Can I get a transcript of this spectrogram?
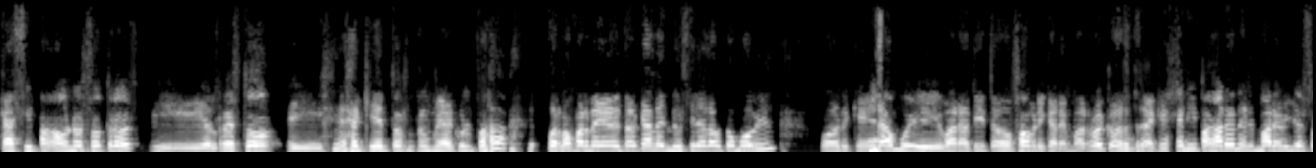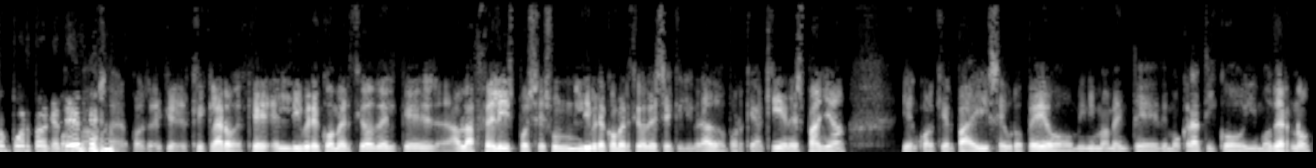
casi pagado nosotros y el resto, y aquí entonces no me da culpa, por la parte que toca la industria del automóvil, porque era muy baratito fabricar en Marruecos. O sea, que ni pagaron el maravilloso puerto que pues tienen. pues es que, es que, claro, es que el libre comercio del que habla Félix, pues es un libre comercio desequilibrado, porque aquí en España y en cualquier país europeo mínimamente democrático y moderno,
